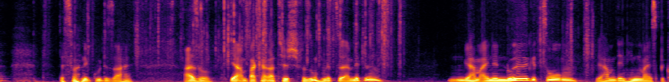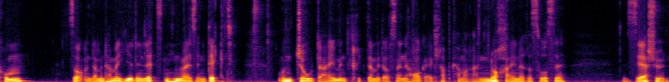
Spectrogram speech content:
das war eine gute Sache. Also, hier am Baccarat-Tisch versuchen wir zu ermitteln. Wir haben eine Null gezogen. Wir haben den Hinweis bekommen. So, und damit haben wir hier den letzten Hinweis entdeckt. Und Joe Diamond kriegt damit auf seine Hawkeye-Klappkamera noch eine Ressource. Sehr schön.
